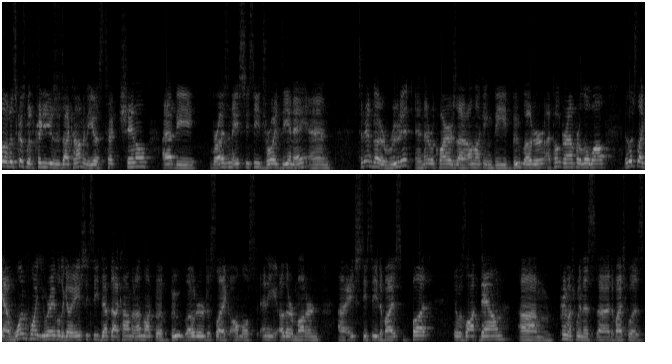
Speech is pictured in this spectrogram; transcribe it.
Hello, this is Chris with CricketUsers.com and the US Tech channel. I have the Verizon HTC Droid DNA and today I'm going to root it and that requires uh, unlocking the bootloader. I poked around for a little while. It looks like at one point you were able to go to htcdev.com and unlock the bootloader just like almost any other modern uh, HTC device, but it was locked down um, pretty much when this uh, device was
